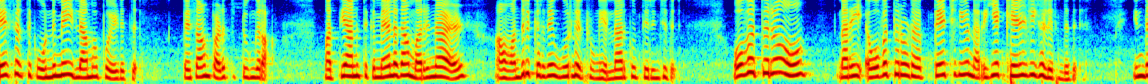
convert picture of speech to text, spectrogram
பேசுகிறதுக்கு ஒன்றுமே இல்லாமல் போயிடுது. பேசாமல் படுத்து தூங்குறான். மத்தியானத்துக்கு மேலே தான் மறுநாள் அவன் வந்திருக்கிறதே ஊரில் இருக்கிறவங்க எல்லாருக்கும் தெரிஞ்சுது. ஒவ்வொருத்தரும் நிறைய ஒவ்வொருத்தரோட பேச்சுலேயும் நிறைய கேள்விகள் இருந்தது. இந்த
